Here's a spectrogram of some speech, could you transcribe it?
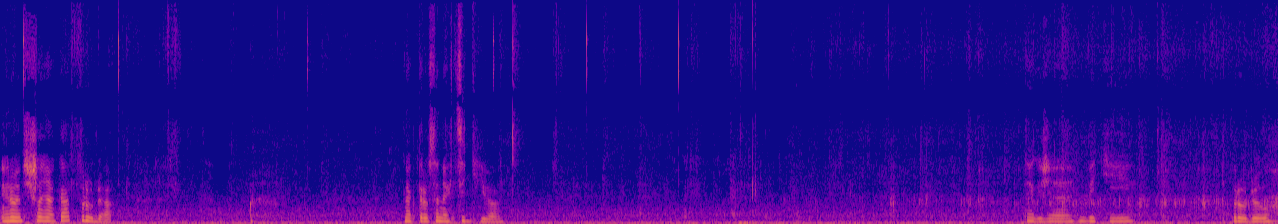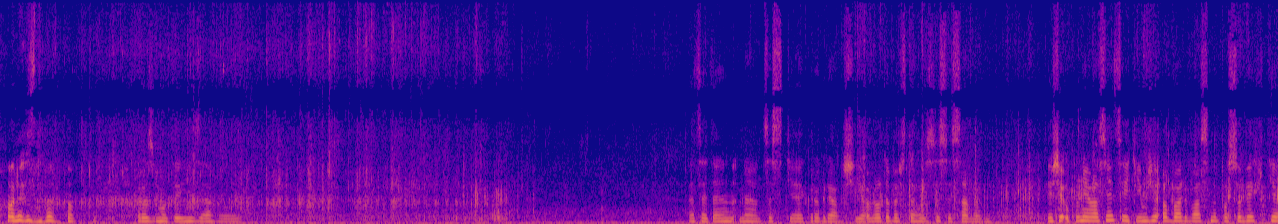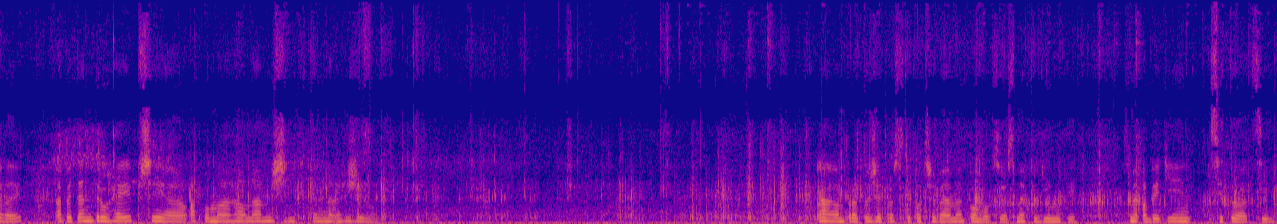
Jenom přišla nějaká pruda, na kterou se nechci dívat. Takže bytí prudu odezdávám. Rozmotují za hoj. A co je ten na cestě krok další. A bylo to ve vztahu se samem. Takže úplně vlastně cítím, že oba dva jsme po sobě chtěli, aby ten druhý přijel a pomáhal nám žít ten náš život. A protože prostě potřebujeme pomoc, jo, jsme chudinky, jsme oběti situací.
